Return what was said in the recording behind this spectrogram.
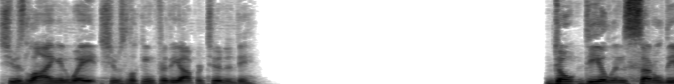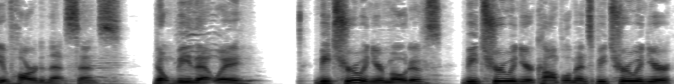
She was lying in wait, she was looking for the opportunity. Don't deal in subtlety of heart in that sense. Don't be that way. Be true in your motives. Be true in your compliments. Be true in your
